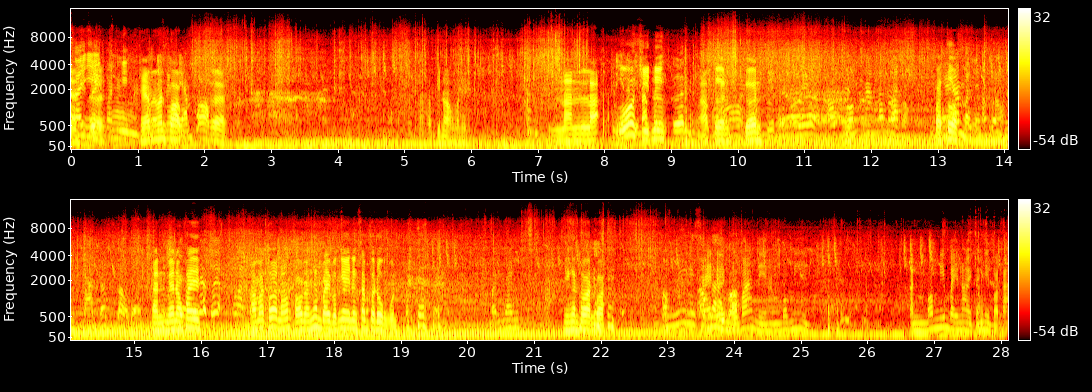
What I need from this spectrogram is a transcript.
นะใส่เออีกอแถมให้มันพร้อมแถมพร้อมเออเอาครับพี่น้องมาดินั่นละโอ้ขีดหนึ่งเกินเอาเกินเกิน ขีดหนึ่งเร็วๆเอาถุงนั่งลงไปปลาตัวแม่มันเนี่ยเขาหมานตั้งเต่าแดดอันแม่น้องไผ่เอามาทอดน้องขอแบ่งเงินใบบักใหญ่หนึ่งซ้ำกระดงคุณไปไงมีเงินทอนบ่ขายในหมู่บ้านนี่หังบ่มีอันบ่มีใบหน่อยกันนี่บ่ล่ะ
